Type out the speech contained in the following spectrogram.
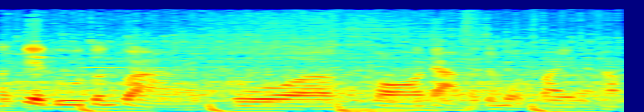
สังเกตดูจนกว่าตัวฟองอากาศมันจะหมดไปนะครับ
